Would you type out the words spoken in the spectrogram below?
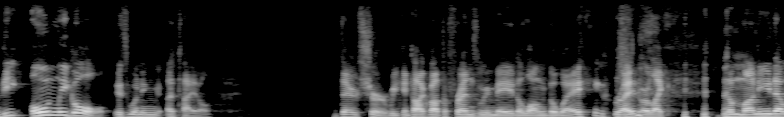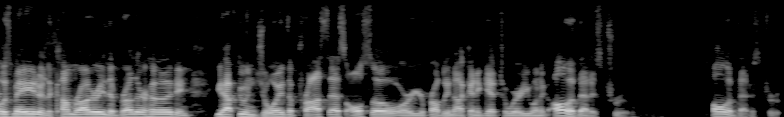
The only goal is winning a title. there sure we can talk about the friends we made along the way right? Or like the money that was made or the camaraderie the brotherhood and you have to enjoy the process also or you're probably not going to get to where you want to all of that is true. All of that is true.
